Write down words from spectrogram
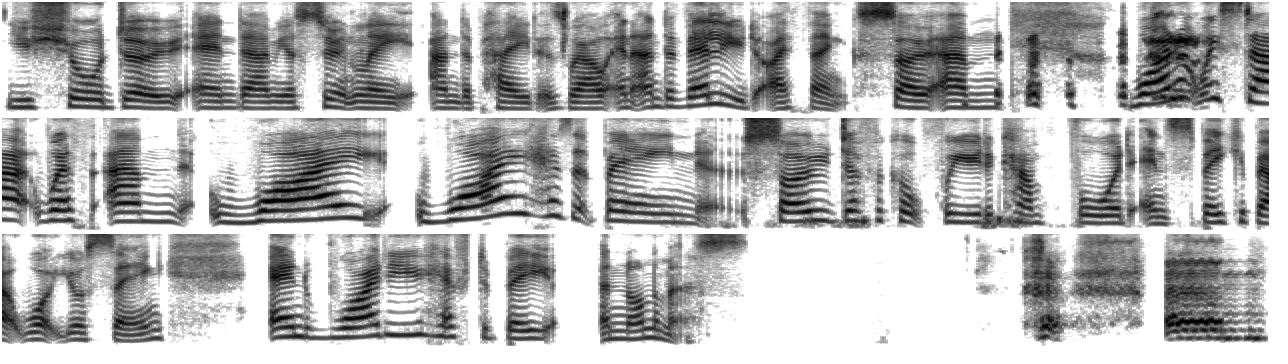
You sure do. And um, you're certainly underpaid as well and undervalued, I think. So um, why don't we start with um, why why has it been so difficult for you to come forward and speak about what you're seeing? And why do you have to be anonymous? um,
